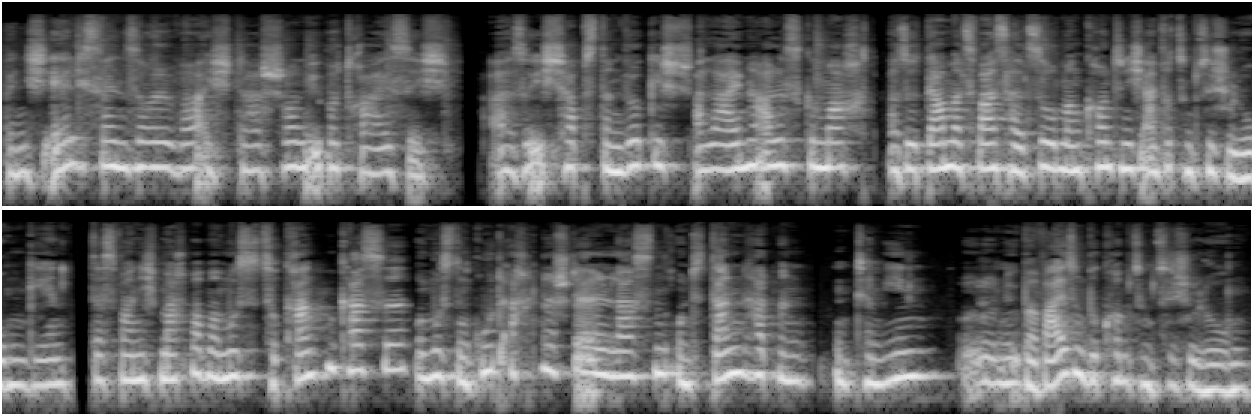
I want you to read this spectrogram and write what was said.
Wenn ich ehrlich sein soll, war ich da schon über 30. Also ich habe es dann wirklich alleine alles gemacht. Also damals war es halt so, man konnte nicht einfach zum Psychologen gehen. Das war nicht machbar. Man musste zur Krankenkasse und musste ein Gutachten erstellen lassen und dann hat man einen Termin oder eine Überweisung bekommen zum Psychologen.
